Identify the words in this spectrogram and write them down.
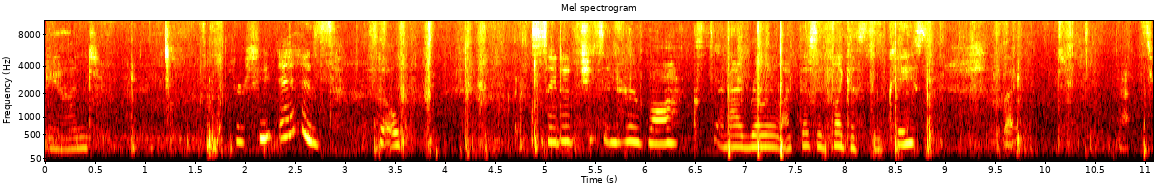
and here she is. So excited she's in her box, and I really like this. It's like a suitcase, but that's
